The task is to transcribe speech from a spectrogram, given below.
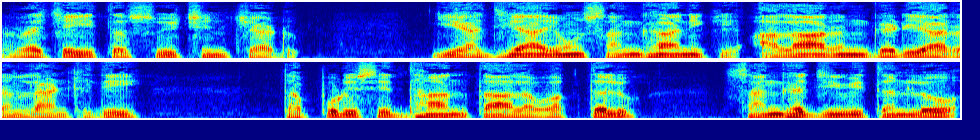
రచయిత సూచించాడు. ఈ అధ్యాయం సంఘానికి అలారం గడియారం లాంటిది. తప్పుడు సిద్ధాంతాల వక్తలు సంఘ జీవితంలో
